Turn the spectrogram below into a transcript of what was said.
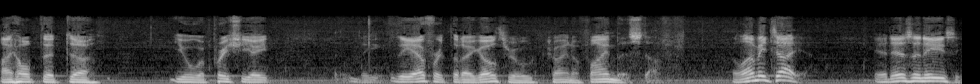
I hope that uh, you appreciate the the effort that I go through trying to find this stuff. But let me tell you, it isn't easy,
